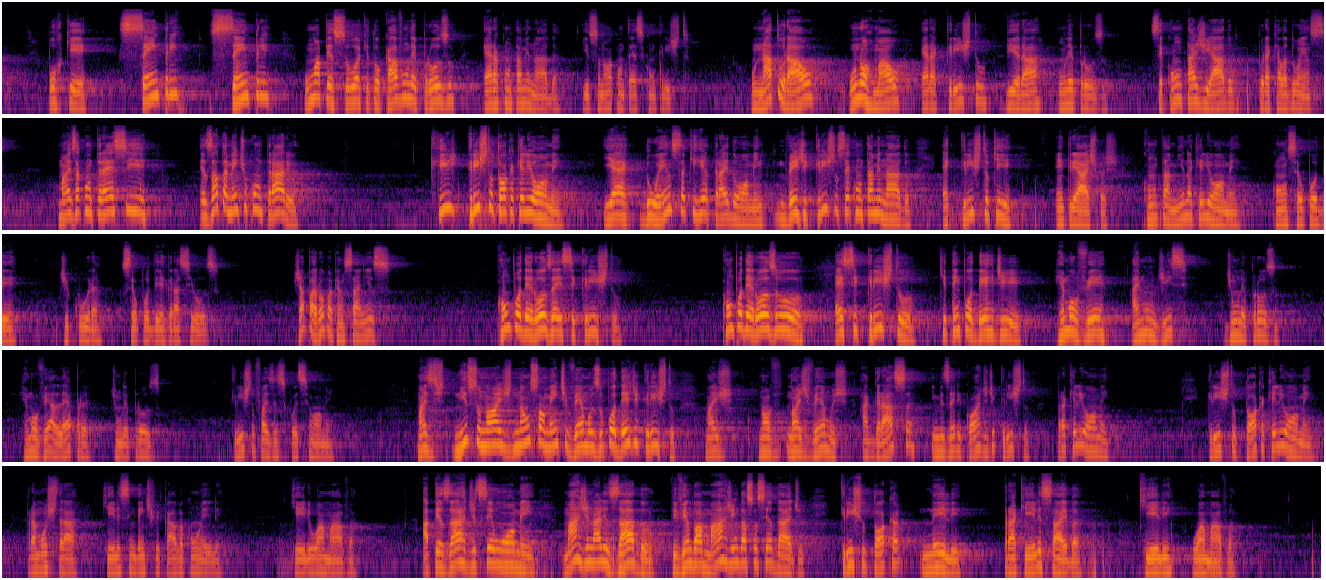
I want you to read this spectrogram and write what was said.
porque sempre, sempre uma pessoa que tocava um leproso era contaminada. Isso não acontece com Cristo. O natural, o normal, era Cristo virar um leproso, ser contagiado por aquela doença. Mas acontece exatamente o contrário. Cristo toca aquele homem e é doença que retrai do homem. Em vez de Cristo ser contaminado, é Cristo que, entre aspas, contamina aquele homem com o seu poder de cura, seu poder gracioso. Já parou para pensar nisso? Quão poderoso é esse Cristo? Quão poderoso é esse Cristo que tem poder de remover a imundície de um leproso, remover a lepra de um leproso. Cristo faz isso com esse homem. Mas nisso nós não somente vemos o poder de Cristo, mas nós vemos a graça e misericórdia de Cristo para aquele homem. Cristo toca aquele homem para mostrar que ele se identificava com ele, que ele o amava apesar de ser um homem marginalizado, vivendo à margem da sociedade, Cristo toca nele para que ele saiba que ele o amava.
